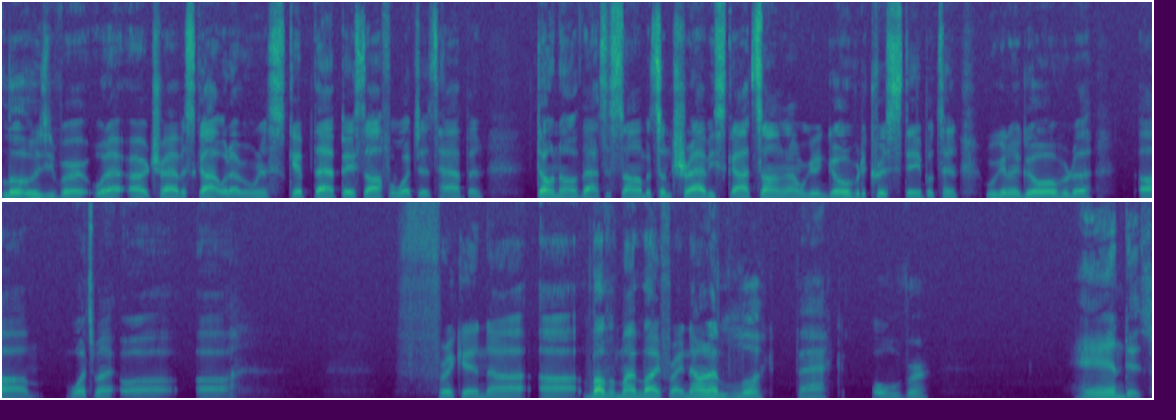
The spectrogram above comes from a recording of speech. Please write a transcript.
Lil Uzi Vert, or Travis Scott, whatever. We're gonna skip that based off of what just happened. Don't know if that's a song, but some Travis Scott song. Now we're gonna go over to Chris Stapleton. We're gonna go over to um, what's my uh uh freaking uh uh love of my life right now, and I look back over. Hand is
